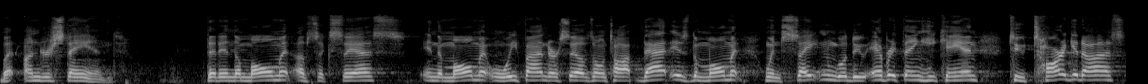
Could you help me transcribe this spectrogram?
But understand that in the moment of success, in the moment when we find ourselves on top, that is the moment when Satan will do everything he can to target us,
